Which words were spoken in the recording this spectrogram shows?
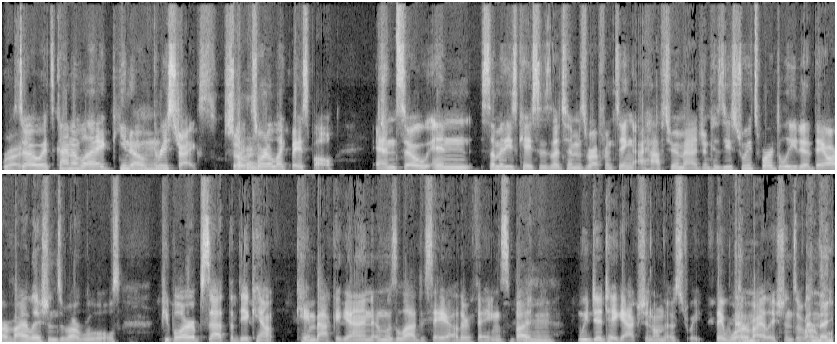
Right. So it's kind of like you know mm. three strikes. So sort of like baseball. And so in some of these cases that Tim is referencing, I have to imagine because these tweets were deleted, they are violations of our rules. People are upset that the account came back again and was allowed to say other things, but mm-hmm. we did take action on those tweets. They were and, violations of our rules.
